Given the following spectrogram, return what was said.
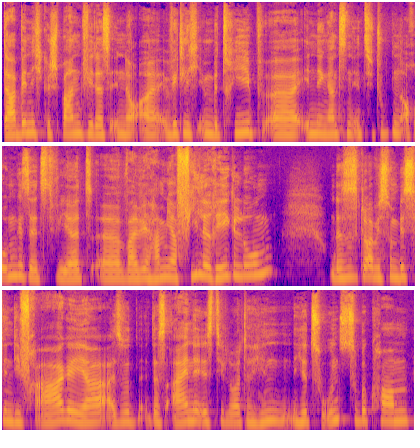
Da bin ich gespannt, wie das in der, äh, wirklich im Betrieb äh, in den ganzen Instituten auch umgesetzt wird, äh, weil wir haben ja viele Regelungen. Und das ist, glaube ich, so ein bisschen die Frage, ja. Also das eine ist, die Leute hin, hier zu uns zu bekommen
